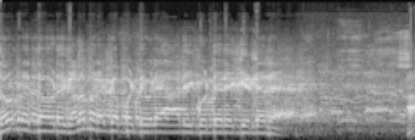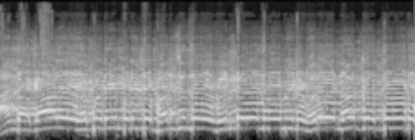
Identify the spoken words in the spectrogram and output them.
தோற்றத்தோடு களமிறக்கப்பட்டு விளையாடி கொண்டிருக்கின்றது. அந்த காலை எப்படியும் பிடித்து பரிசுத்தை வென்று ஒரே நோக்கத்தோடு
